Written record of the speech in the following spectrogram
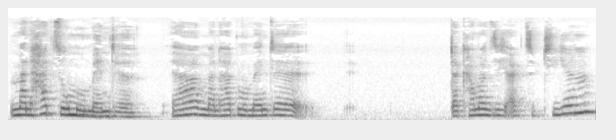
Man hat so Momente, ja, man hat Momente, da kann man sich akzeptieren,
